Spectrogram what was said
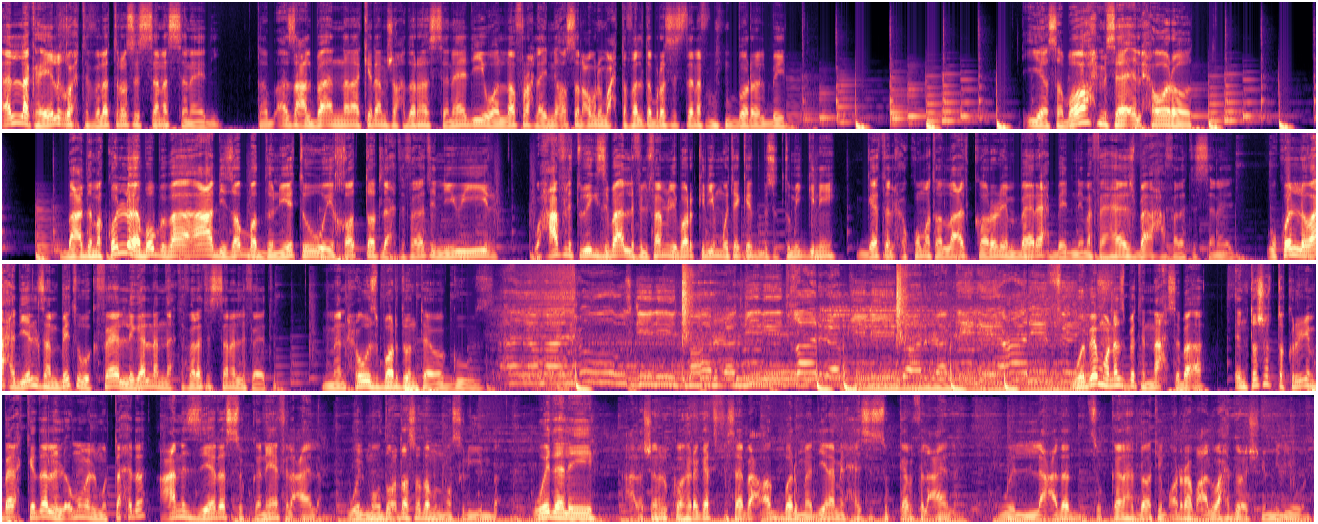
قال لك هيلغوا احتفالات راس السنة السنة دي. طب أزعل بقى إن أنا كده مش هحضرها السنة دي ولا أفرح لأني أصلا عمري ما احتفلت براس السنة في بره البيت. يا صباح مساء الحوارات. بعد ما كله يا بوب بقى قعد يظبط دنيته ويخطط لاحتفالات ال new year وحفلة ويجز بقى اللي في ال Family Park دي و ticket ب 600 جنيه جت الحكومة طلعت قرار امبارح بإن ما فيهاش بقى حفلات السنة دي. وكل واحد يلزم بيته وكفاية اللي جالنا من احتفالات السنة اللي فاتت. منحوس برضو انت يا وجوز. أنا منحوس جيلي اتمرد جيلي اتغرب جيلي جرب جيلي عارف وبمناسبة النحس بقى انتشر تقرير امبارح كده للأمم المتحدة عن الزيادة السكانية في العالم والموضوع ده صدم المصريين بقى. وده ليه؟ علشان القاهرة جت في سابع أكبر مدينة من حيث السكان في العالم واللي عدد سكانها دلوقتي مقرب على 21 مليون.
